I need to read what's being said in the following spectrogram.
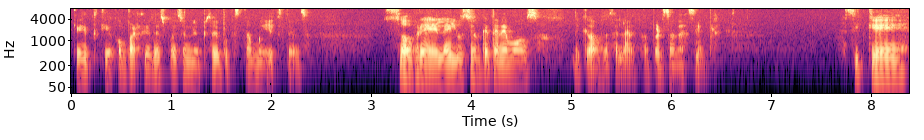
que, que compartir después en un episodio porque está muy extenso sobre la ilusión que tenemos de que vamos a ser la misma persona siempre. Así que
